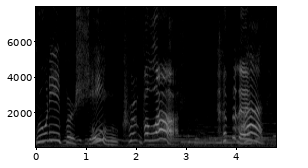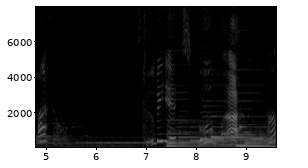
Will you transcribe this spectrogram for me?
Bruni for shade. Ooh, Krimbalath. Ah, se paso. To be yix. Bah. Huh?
